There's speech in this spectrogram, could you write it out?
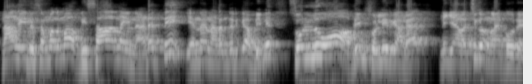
நாங்கள் இது சம்மந்தமாக விசாரணை நடத்தி என்ன நடந்திருக்கு அப்படின்னு சொல்லுவோம் அப்படின்னு சொல்லியிருக்காங்க. நீங்கள் வச்சுக்கோங்களேன் இப்போ ஒரு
